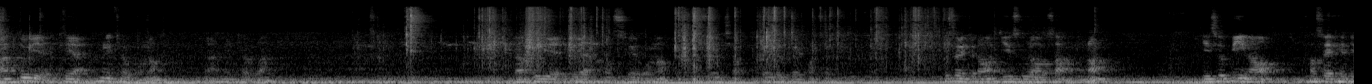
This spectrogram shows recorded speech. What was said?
အတူရဲ့ခေကနှစ်ချုပ်ပေါ့နော်။ဒါနှစ်ချုပ်ပါ။ နောက်သူရဲ့ခေကအောင်ဆွဲပေါ့နော်။ဒီချုပ်ဒီလိုပဲပေါ့။ဒီဆိုရင်ကျွန်တော်ယေရှုတော်စောင့်အောင်နော်။ယေရှုပြီးတော့ခေါက်ဆွဲထည့်ပြ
